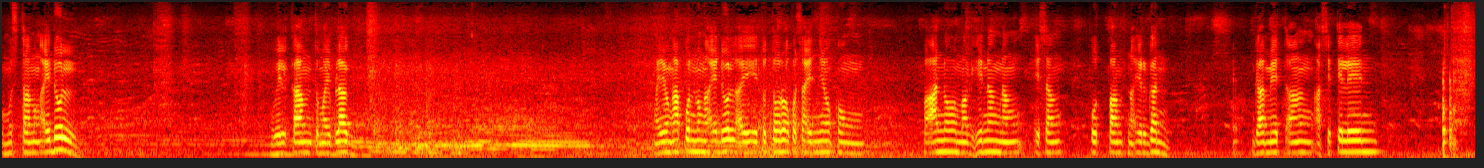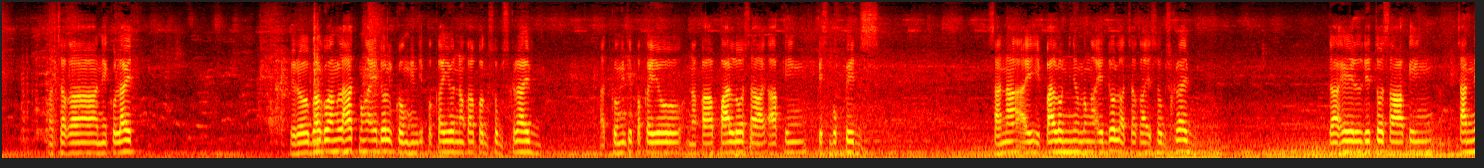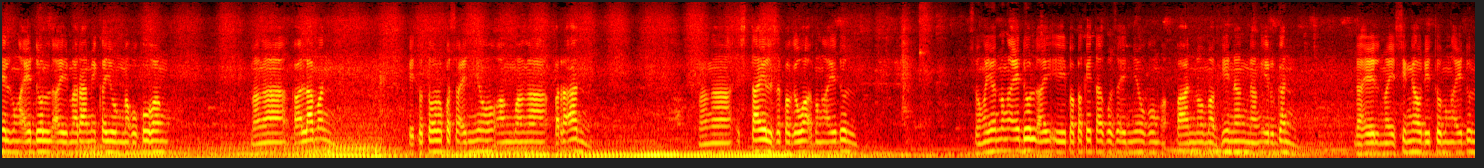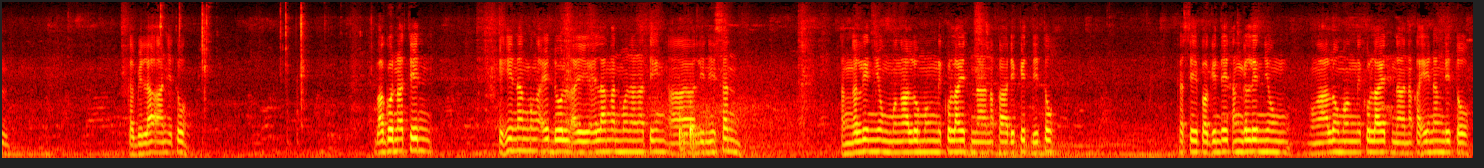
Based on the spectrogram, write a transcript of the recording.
Kumusta mga idol? Welcome to my vlog. Ngayong hapon mga idol ay ituturo ko sa inyo kung paano maghinang ng isang foot pump na airgun gamit ang acetylene at saka Nicolite pero bago ang lahat mga idol, kung hindi pa kayo nakapag-subscribe at kung hindi pa kayo nakapalo sa aking Facebook page, sana ay ipalo niyo mga idol at saka i-subscribe. Dahil dito sa aking channel mga idol ay marami kayong makukuhang mga kaalaman. Ituturo ko sa inyo ang mga paraan mga style sa paggawa mga idol. So ngayon mga idol ay ipapakita ko sa inyo kung paano maghinang ng airgun dahil may singaw dito mga idol. Kabilaan ito. Bago natin ihinang mga idol ay kailangan muna nating uh, linisan. Tanggalin yung mga lumang Nicolite na nakadikit dito kasi pag hindi tanggalin yung mga lumang Nicolite na nakahinang dito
